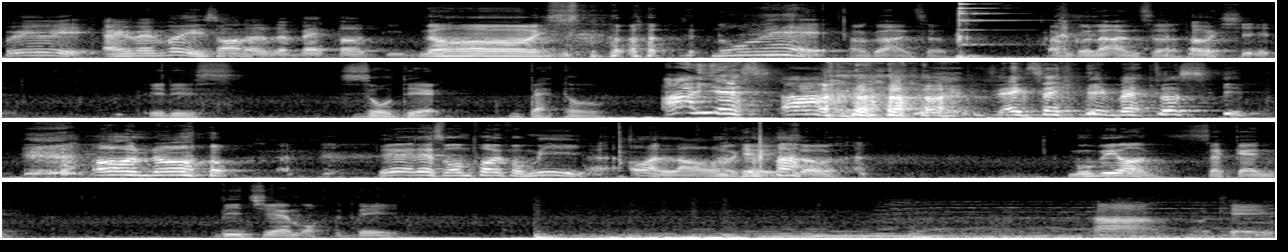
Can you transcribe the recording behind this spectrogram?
wait wait, I remember it's one of the battle team. No, it's not. No way. I'm gonna answer. I'm gonna answer. Oh shit. It is Zodiac Battle. Ah yes! Ah exactly battle scene. Oh no. Yeah, that's one point for me. Oh allow. Okay, so moving on. Second BGM of the day. Ah, okay.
